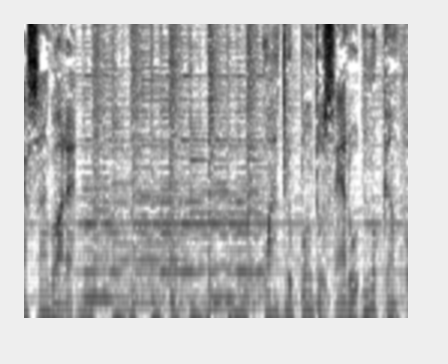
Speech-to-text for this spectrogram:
Começa agora. 4.0 no campo.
